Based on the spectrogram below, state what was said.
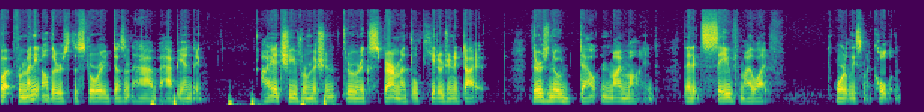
But for many others, the story doesn't have a happy ending. I achieved remission through an experimental ketogenic diet. There's no doubt in my mind that it saved my life, or at least my colon.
